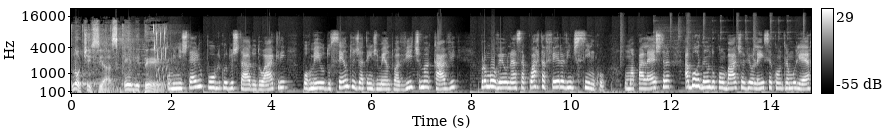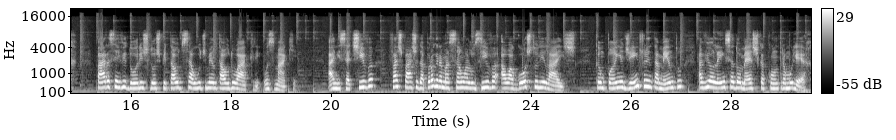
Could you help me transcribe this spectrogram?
Notícias MP. O Ministério Público do Estado do Acre, por meio do Centro de Atendimento à Vítima, CAVE, promoveu nesta quarta-feira 25 uma palestra abordando o combate à violência contra a mulher para servidores do Hospital de Saúde Mental do Acre, OSMAC. A iniciativa faz parte da programação alusiva ao Agosto Lilás, campanha de enfrentamento à violência doméstica contra a mulher.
